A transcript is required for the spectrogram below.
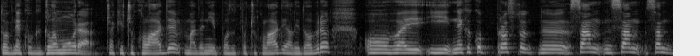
tog nekog glamura, čak i čokolade, mada nije poznat po čokoladi, ali dobro. Ovaj, I nekako prosto uh, sam, sam, sam uh,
